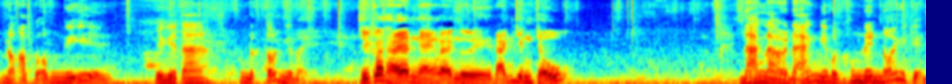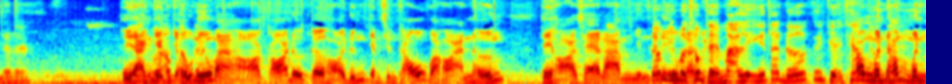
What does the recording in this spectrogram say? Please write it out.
đầu óc của ông nghĩ về người ta không được tốt như vậy. Chỉ có thể anh ngạn là người đảng dân chủ đảng nào là đảng nhưng mà không nên nói cái chuyện đó ra. Thì Nhưng đảng dân chủ nếu mà họ có được cơ hội đứng trên sân khấu và họ ảnh hưởng thì họ sẽ làm những cái không điều nhưng mà nó- không thể mạ lị người ta được cái chuyện theo không mình nói. không mình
